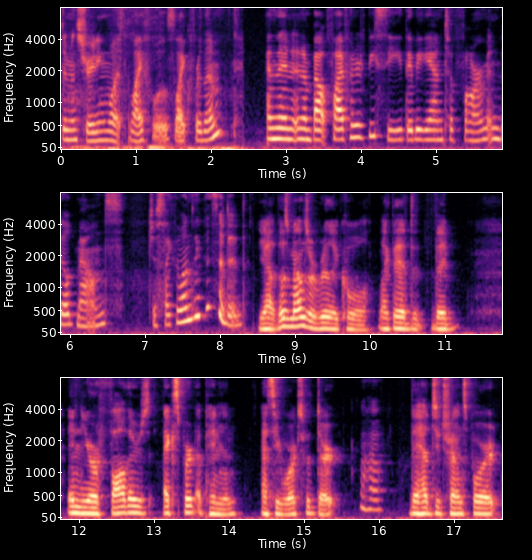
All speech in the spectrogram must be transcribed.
demonstrating what life was like for them and then in about 500 bc they began to farm and build mounds just like the ones we visited Yeah, those mounds are really cool. Like they had to, they, in your father's expert opinion, as he works with dirt, uh-huh they had to transport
